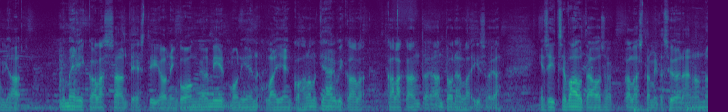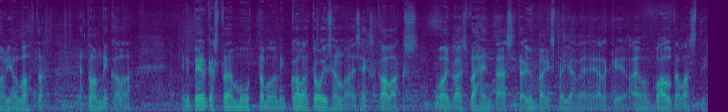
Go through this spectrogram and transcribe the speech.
Ja No merikalassa on tietysti jo niin ongelmia monien lajien kohdalla, mutta järvikalakantoja on todella isoja. Ja sitten se valtaosa kalasta, mitä syödään, on Norjan lohta ja tonnikalaa. Eli pelkästään muuttamalla niin kala toisenlaiseksi kalaksi voitaisiin vähentää sitä ympäristön jälkeen aivan valtavasti.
